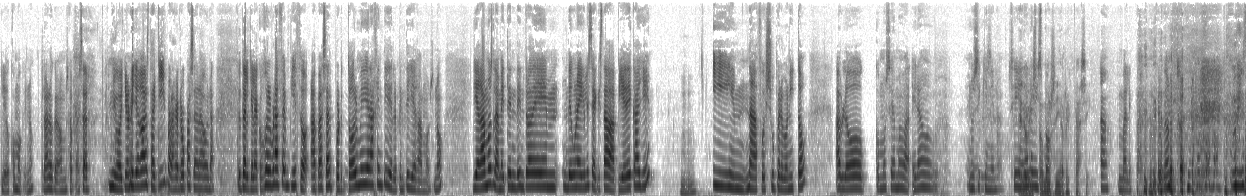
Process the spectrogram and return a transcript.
Le digo, ¿cómo que no? Claro que vamos a pasar. Digo, yo no he llegado hasta aquí para que no pasar ahora. Total, que la cojo el brazo, empiezo a pasar por todo el medio de la gente y de repente llegamos, ¿no? Llegamos, la meten dentro de, de una iglesia que estaba a pie de calle y nada, fue súper bonito. Habló, ¿cómo se llamaba? Era... No sé quién era. Sí, el era el obispo. Monseñor Blasi. Ah, vale. Perdón. pues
